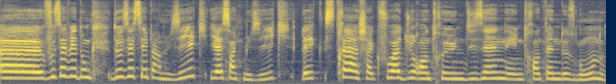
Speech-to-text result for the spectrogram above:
Euh, vous avez donc deux essais par musique, il y a cinq musiques. L'extrait à chaque fois dure entre une dizaine et une trentaine de secondes,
